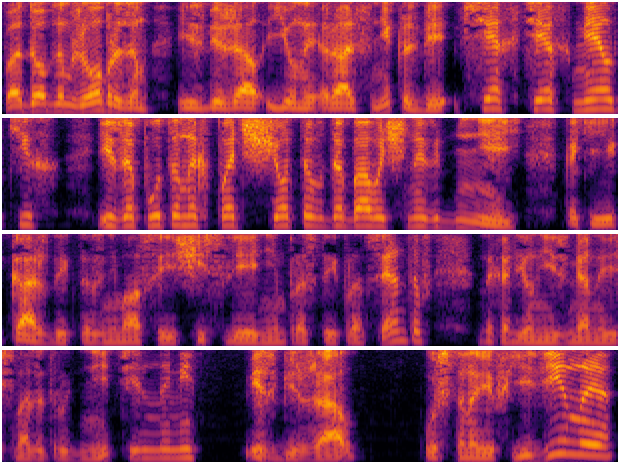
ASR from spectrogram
Подобным же образом избежал юный Ральф Никольби всех тех мелких и запутанных подсчетов добавочных дней, какие каждый, кто занимался исчислением простых процентов, находил неизменно весьма затруднительными, избежал, установив единое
